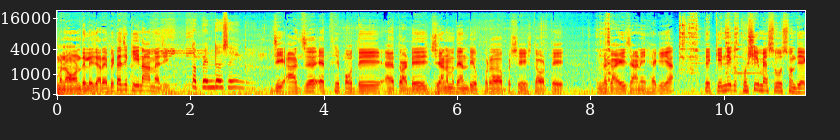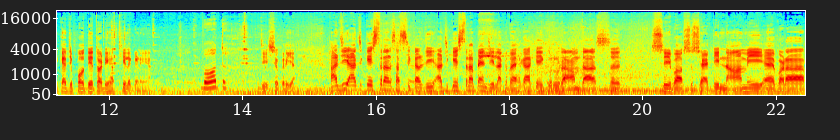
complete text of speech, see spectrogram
ਮਨਾਉਣ ਦੇ ਲਈ ਜਾ ਰਹੇ ਬੇਟਾ ਜੀ ਕੀ ਨਾਮ ਹੈ ਜੀ ਤਪਿੰਦਰ ਸਿੰਘ ਜੀ ਅੱਜ ਇੱਥੇ ਪੌਦੇ ਤੁਹਾਡੇ ਜਨਮ ਦਿਨ ਦੇ ਉੱਪਰ ਵਿਸ਼ੇਸ਼ ਤੌਰ ਤੇ ਲਗਾਏ ਜਾਣੇ ਹੈਗੇ ਆ। ਤੇ ਕਿੰਨੀ ਕੁ ਖੁਸ਼ੀ ਮਹਿਸੂਸ ਹੁੰਦੀ ਹੈ ਕਿ ਅੱਜ ਪੌਦੇ ਤੁਹਾਡੇ ਹੱਥੀ ਲੱਗਣੇ ਆ? ਬਹੁਤ। ਜੀ ਸ਼ੁਕਰੀਆ। ਹਾਂਜੀ ਅੱਜ ਕਿਸ ਤਰ੍ਹਾਂ ਸਤਿ ਸ਼੍ਰੀ ਅਕਾਲ ਜੀ। ਅੱਜ ਕਿਸ ਤਰ੍ਹਾਂ ਭੈਣ ਜੀ ਲੱਗਦਾ ਹੈਗਾ ਕਿ ਗੁਰੂ ਰਾਮਦਾਸ ਸੇਵਾ ਸੁਸਾਇਟੀ ਨਾਮ ਹੀ ਅ, ਬੜਾ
